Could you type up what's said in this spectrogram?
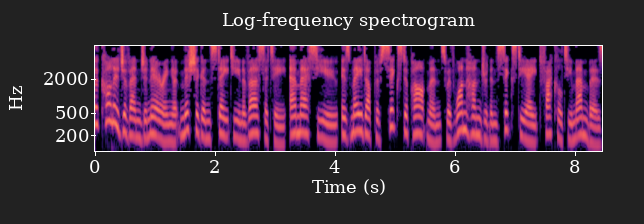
The College of Engineering at Michigan State University MSU is made up of six departments with 168 faculty members,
